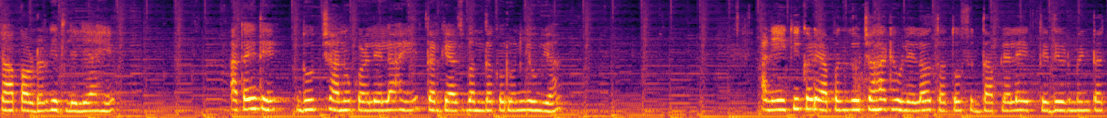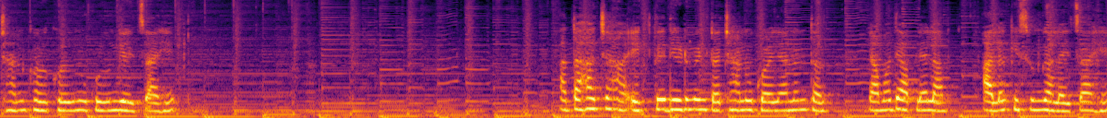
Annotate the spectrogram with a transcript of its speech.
चहा पावडर घेतलेली आहे. आता इथे दूध छान उकळलेलं आहे तर गॅस बंद करून घेऊया. आणि एकीकडे आपण जो चहा ठेवलेला होता तो सुद्धा आपल्याला एक ते दीड मिनटं छान खळखळून उकळून घ्यायचा आहे. आता हा चहा एक ते दीड मिनटं छान उकळल्यानंतर त्यामध्ये आपल्याला आलं किसून घालायचं आहे.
